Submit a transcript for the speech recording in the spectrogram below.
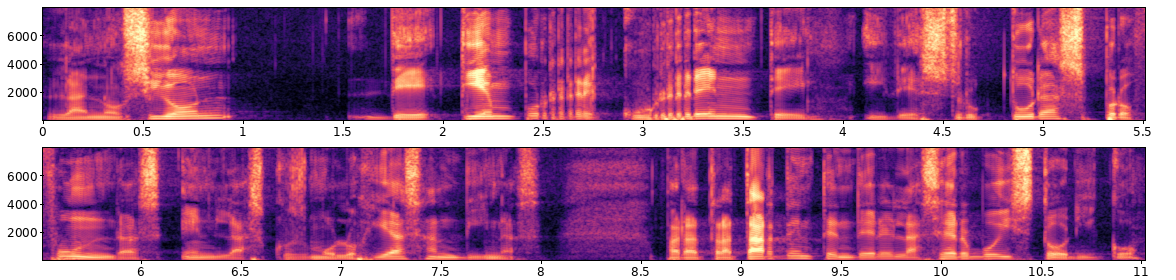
la noción de tiempo recurrente y de estructuras profundas en las cosmologías andinas para tratar de entender el acervo histórico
